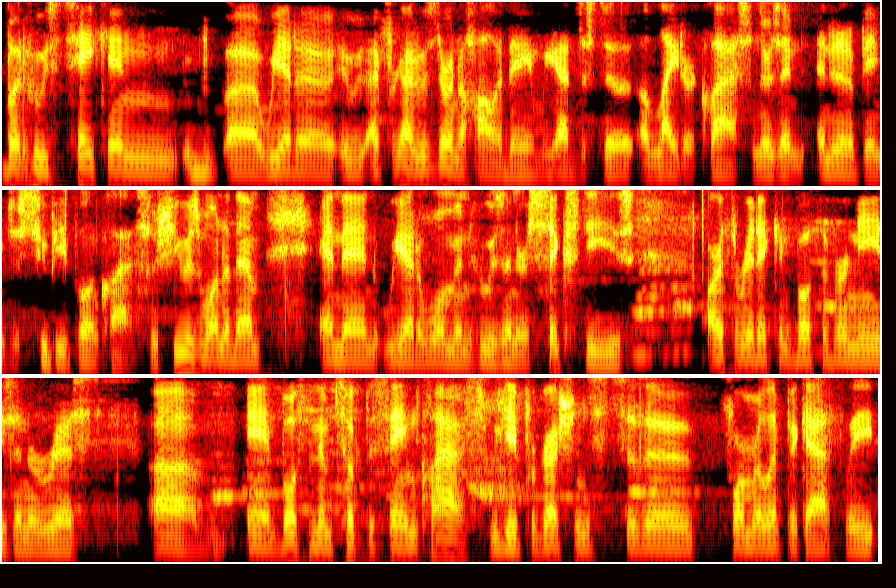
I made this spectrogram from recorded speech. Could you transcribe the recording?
but who's taken. Uh, we had a was, I forgot it was during a holiday, and we had just a, a lighter class, and there's ended up being just two people in class. So she was one of them, and then we had a woman who was in her 60s, arthritic in both of her knees and her wrist. Um, and both of them took the same class. We gave progressions to the former Olympic athlete,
